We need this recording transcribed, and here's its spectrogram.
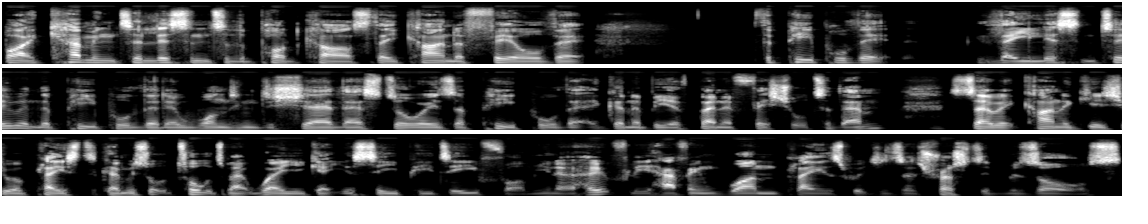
by coming to listen to the podcast they kind of feel that the people that they listen to and the people that are wanting to share their stories are people that are going to be of beneficial to them. So it kind of gives you a place to come. We sort of talked about where you get your CPD from. You know, hopefully having one place which is a trusted resource.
